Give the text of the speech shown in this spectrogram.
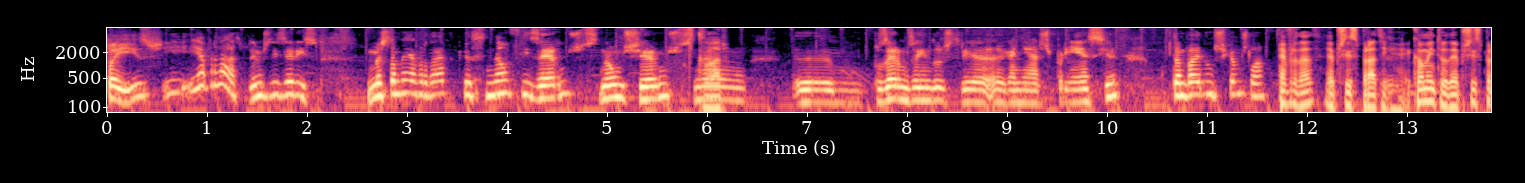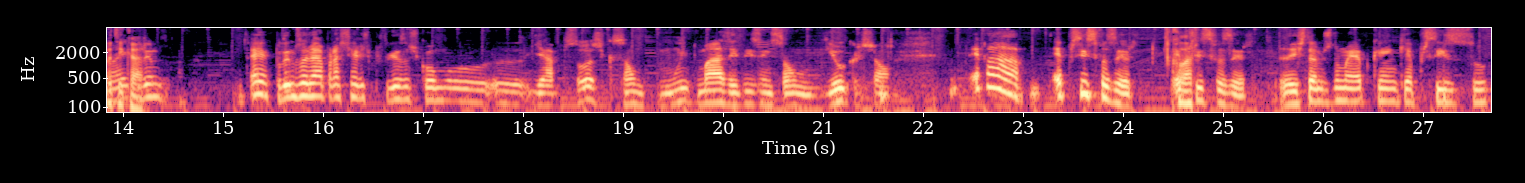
países, e, e é verdade, podemos dizer isso. Mas também é verdade que se não fizermos, se não mexermos, se Claro. não uh, pusermos a indústria a ganhar experiência, também não chegamos lá. É verdade, é preciso prática. É como em tudo, é preciso é? praticar. Podemos, é, podemos olhar para as séries portuguesas como. uh, e há pessoas que são muito más e dizem que são medíocres, são. É pá, é preciso fazer. Claro. É preciso fazer. Uh, Estamos numa época em que é preciso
